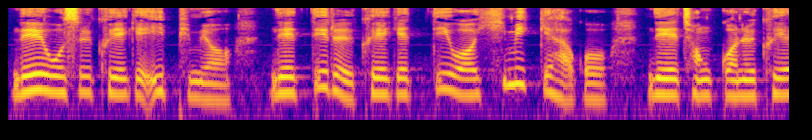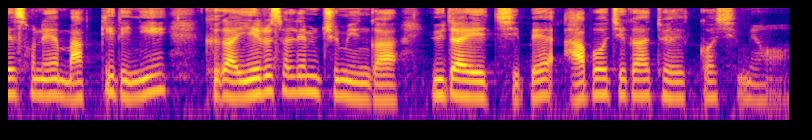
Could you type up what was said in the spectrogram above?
내 옷을 그에게 입히며 내 띠를 그에게 띄워 힘있게 하고 내 정권을 그의 손에 맡기리니 그가 예루살렘 주민과 유다의 집의 아버지가 될 것이며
